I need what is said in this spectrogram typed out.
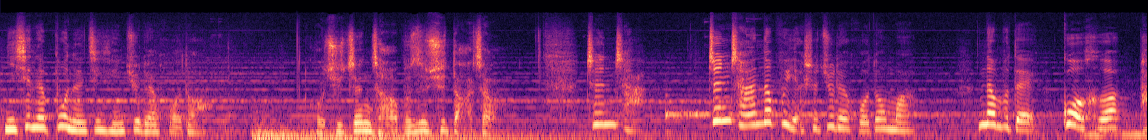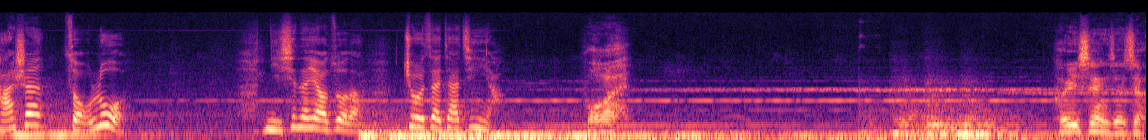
你现在不能进行剧烈活动。我去侦查，不是去打仗。侦查，侦查那不也是剧烈活动吗？那不得过河、爬山、走路？你现在要做的就是在家静养。王爱。何医生也在这，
